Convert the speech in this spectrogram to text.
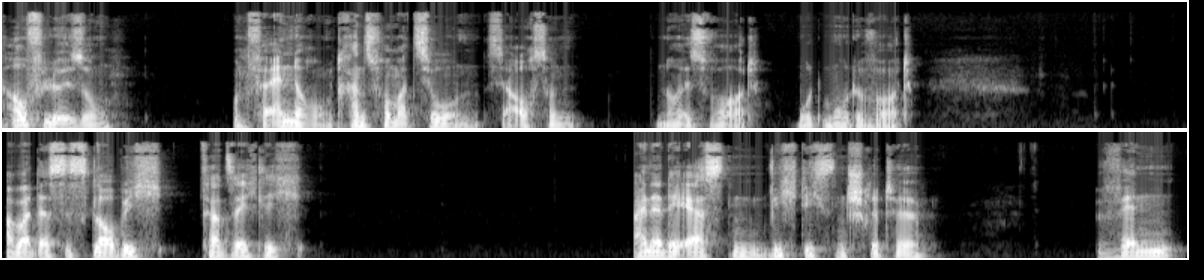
Auflösung und Veränderung, Transformation ist ja auch so ein neues Wort, Modewort. Aber das ist, glaube ich, tatsächlich einer der ersten wichtigsten Schritte, wenn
